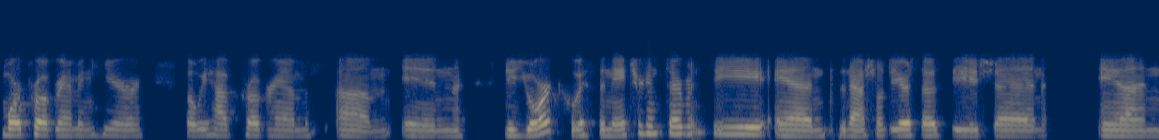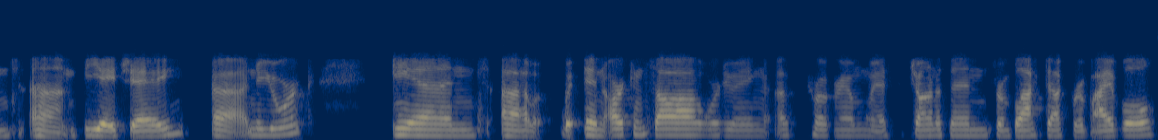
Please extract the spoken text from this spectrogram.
more programming here, but we have programs um, in New York with the Nature Conservancy and the National Deer Association and um, BHA uh, New York. And uh, in Arkansas, we're doing a program with Jonathan from Black Duck Revival,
